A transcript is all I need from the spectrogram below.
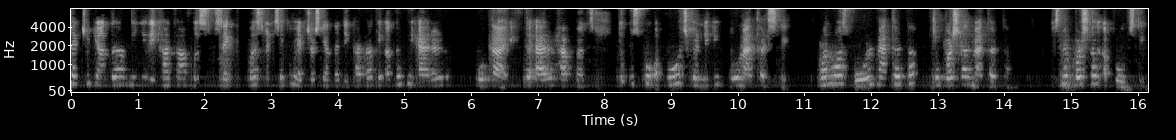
lecture के अंदर हमने ये देखा था first first and second lectures के अंदर देखा था कि अगर कोई एरर होता है इफ़ द एरर हैपेंस तो उसको अप्रोच करने के दो मेथड्स थे। वन वाज ओल्ड मेथड था, जो पर्सनल मेथड था। जिसमें पर्सनल अप्रोच थी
